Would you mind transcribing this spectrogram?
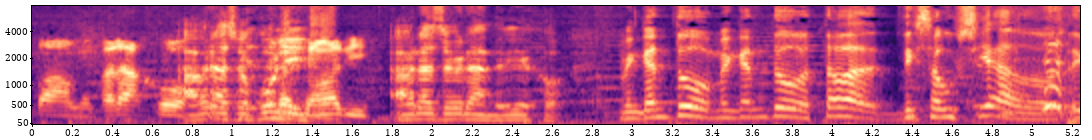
Vamos, carajo. Abrazo, Juli. Abrazo grande, viejo. Me encantó, me encantó. Estaba desahuciado.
